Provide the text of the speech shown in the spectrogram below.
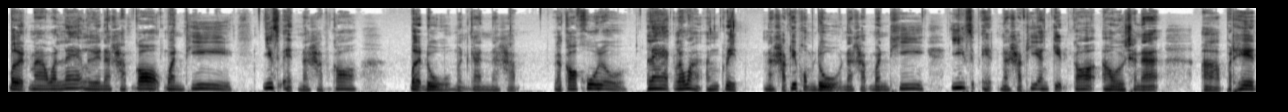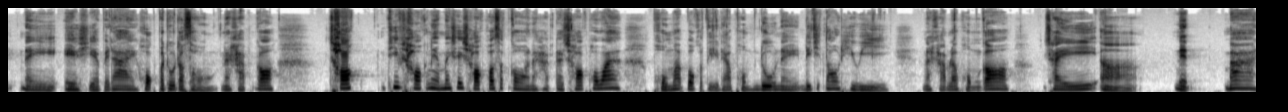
เปิดมาวันแรกเลยนะครับ ก็วันที่ 21 นะครับ ก็เปิดดูเหมือนกันนะครับ แล้วก็คู่แรกระหว่างอังกฤษ นะครับที่ผมดูนะครับวันที่ 21 นะครับที่อังกฤษก็เอาชนะประเทศในเอเชียไปได้ 6 ประตูต่อ 2 นะครับ ก็ช็อกที่ช็อกเนี่ยไม่ใช่ช็อกเพราะสกอร์นะครับ แต่ช็อกเพราะว่าผมปกติแล้วผมดูในดิจิตอลทีวีนะครับ แล้วผมก็ใช้เน็ตบ้าน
